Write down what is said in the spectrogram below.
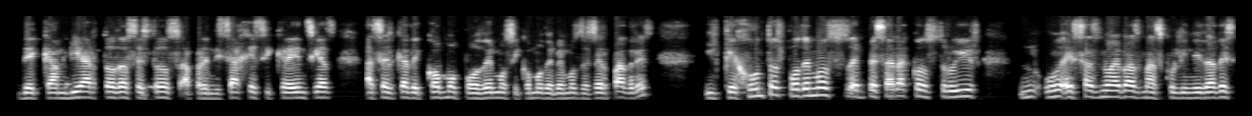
de cambiar todos estos aprendizajes y creencias acerca de cómo podemos y cómo debemos de ser padres y que juntos podemos empezar a construir esas nuevas masculinidades,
